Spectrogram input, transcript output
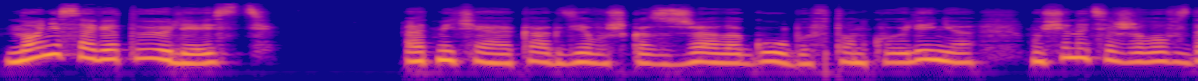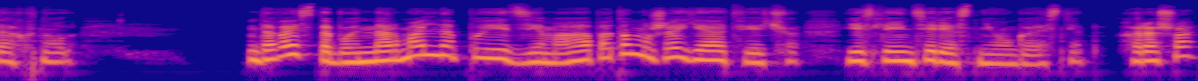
но не советую лезть». Отмечая, как девушка сжала губы в тонкую линию, мужчина тяжело вздохнул. «Давай с тобой нормально поедим, а потом уже я отвечу, если интерес не угаснет. Хорошо?»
